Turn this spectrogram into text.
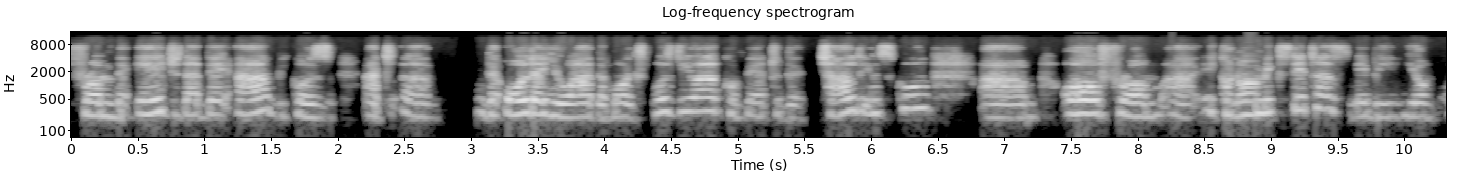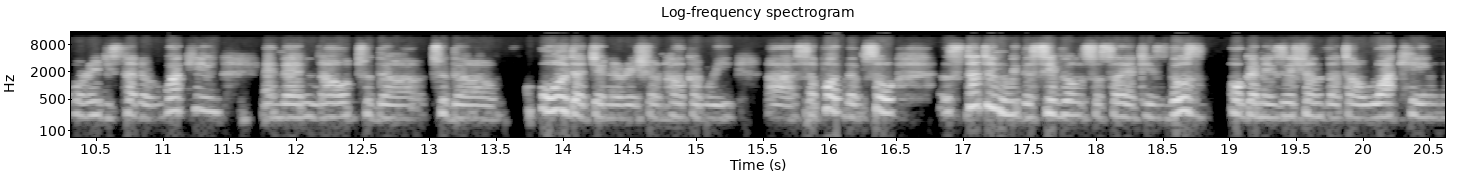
from the age that they are, because at uh, the older you are, the more exposed you are compared to the child in school, um, or from uh, economic status. Maybe you've already started working, and then now to the to the older generation, how can we uh, support them? So, starting with the civil societies, those organizations that are working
